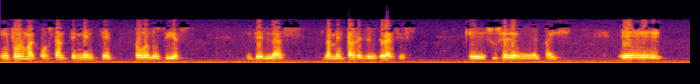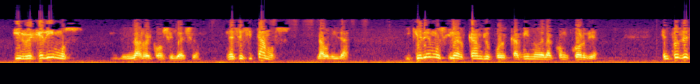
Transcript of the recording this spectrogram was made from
informa constantemente, todos los días, de las lamentables desgracias que suceden en el país. Eh, y requerimos la reconciliación. Necesitamos la unidad y queremos ir al cambio por el camino de la concordia. Entonces,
